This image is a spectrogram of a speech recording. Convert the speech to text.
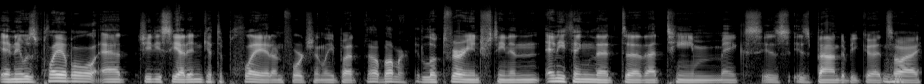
And it was playable at GDC. I didn't get to play it, unfortunately, but oh, bummer! It looked very interesting, and anything that uh, that team makes is is bound to be good. Mm-hmm. So I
